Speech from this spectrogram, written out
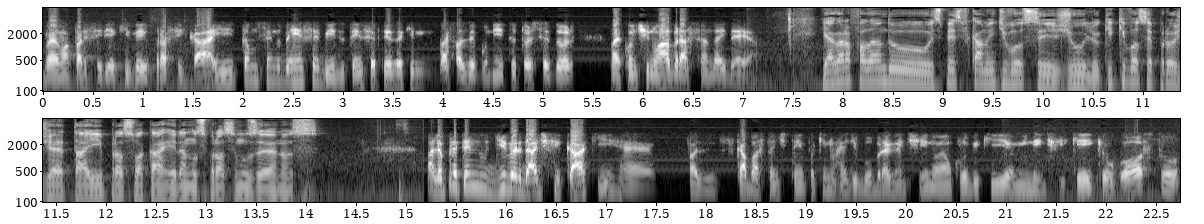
vai uma parceria que veio para ficar e estamos sendo bem recebidos. Tenho certeza que vai fazer bonito o torcedor vai continuar abraçando a ideia. E agora falando especificamente de você, Júlio, o que, que você projeta aí para sua carreira nos próximos anos? Olha, eu pretendo de verdade ficar aqui, é, fazer, ficar bastante tempo aqui no Red Bull Bragantino. É um clube que eu me identifiquei, que eu gosto.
